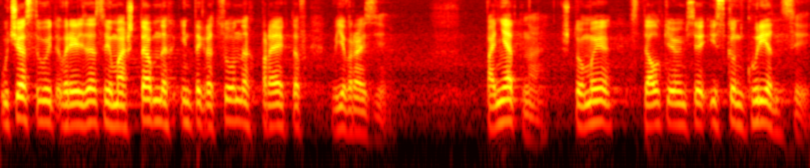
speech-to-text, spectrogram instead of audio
участвует в реализации масштабных интеграционных проектов в Евразии. Понятно, что мы сталкиваемся и с конкуренцией,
